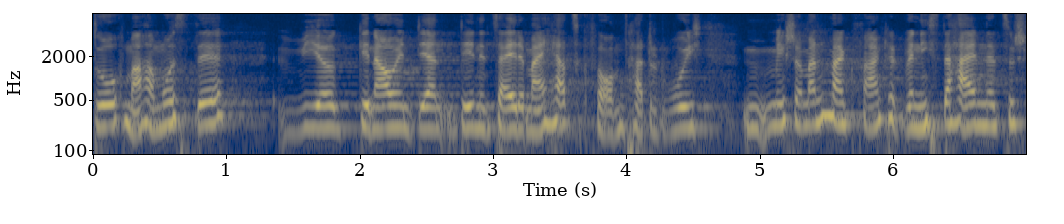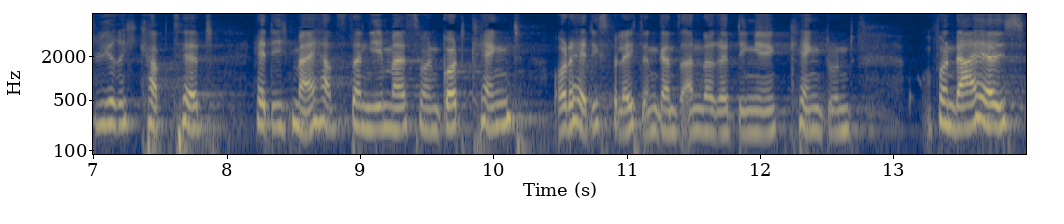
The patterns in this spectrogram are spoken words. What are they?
durchmachen musste, wie er genau in der, den Zeiten mein Herz geformt hat. Und wo ich mich schon manchmal gefragt habe, wenn ich es daheim nicht so schwierig gehabt hätte, hätte ich mein Herz dann jemals so an Gott gehängt oder hätte ich es vielleicht an ganz andere Dinge gehängt. Und von daher, ich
